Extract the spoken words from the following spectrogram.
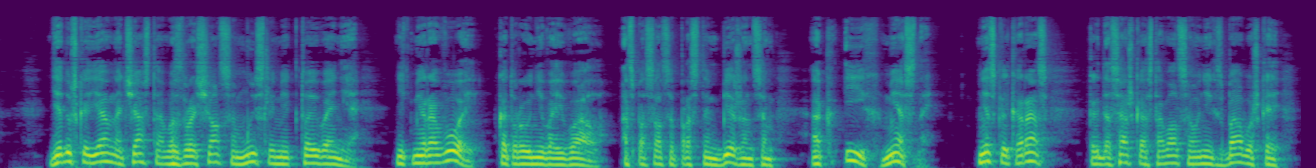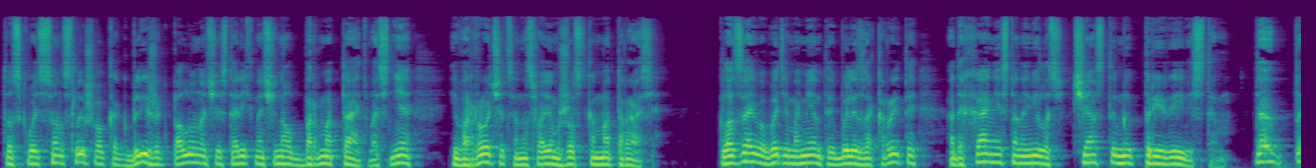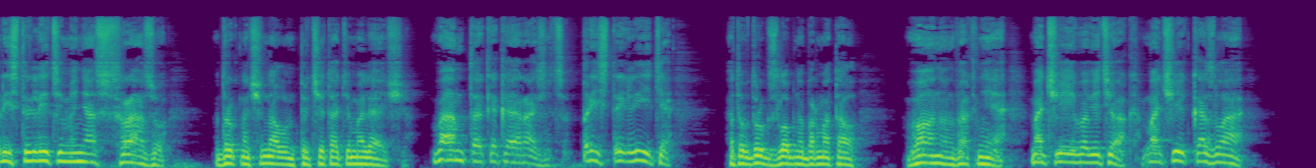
дедушка явно часто возвращался мыслями к той войне. Не к мировой, в которую не воевал, а спасался простым беженцем – а к их, местной. Несколько раз, когда Сашка оставался у них с бабушкой, то сквозь сон слышал, как ближе к полуночи старик начинал бормотать во сне и ворочаться на своем жестком матрасе. Глаза его в эти моменты были закрыты, а дыхание становилось частым и прерывистым. «Да пристрелите меня сразу!» Вдруг начинал он причитать умоляюще. «Вам-то какая разница? Пристрелите!» А то вдруг злобно бормотал. «Вон он в окне! Мочи его, Витек! Мочи козла!»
